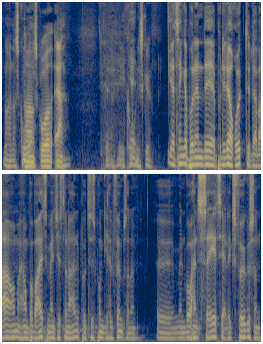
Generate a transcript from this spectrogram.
når han har når scoret. han har scoret? Ja. Det er ikoniske. Jeg tænker på, den der, på det der rygte, der var om, at han var på vej til Manchester United på et tidspunkt i 90'erne. Øh, men hvor han sagde til Alex Ferguson, øh,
